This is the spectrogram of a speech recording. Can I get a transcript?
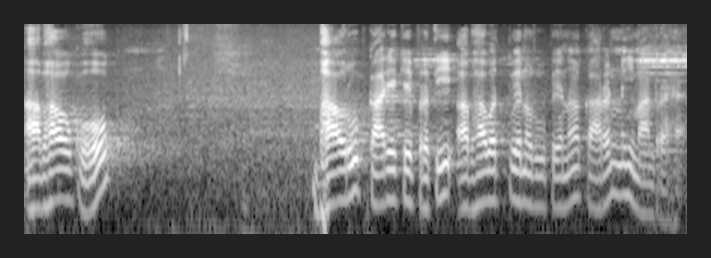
अभाव को भावरूप कार्य के प्रति अभावत्व रूपेण कारण नहीं मान रहे हैं।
